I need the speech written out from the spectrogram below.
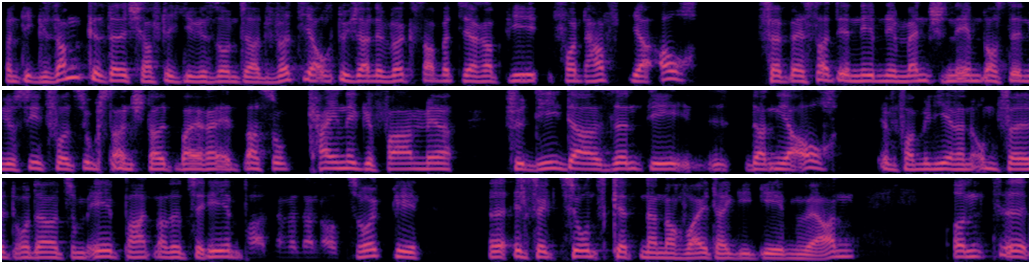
Und die gesamtgesellschaftliche Gesundheit wird ja auch durch eine wirksame Therapie von Haft ja auch verbessert, indem die Menschen eben aus den Justizvollzugsanstalten bei ihrer Entlassung keine Gefahr mehr für die da sind, die dann ja auch im familiären Umfeld oder zum Ehepartner oder zur Ehepartnerin dann auch zurückgehen äh, Infektionsketten dann noch weitergegeben werden. Und äh,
